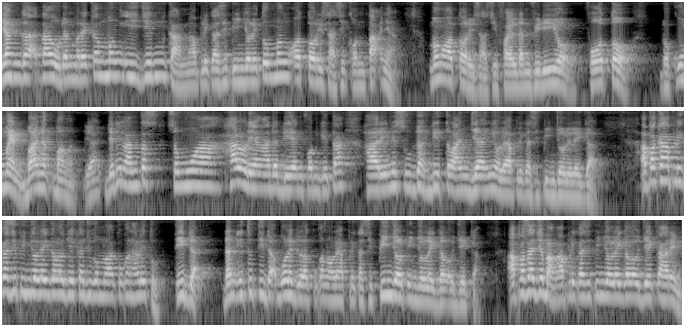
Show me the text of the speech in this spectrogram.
yang nggak tahu dan mereka mengizinkan aplikasi pinjol itu mengotorisasi kontaknya mengotorisasi file dan video, foto, dokumen banyak banget ya. Jadi lantas semua hal yang ada di handphone kita hari ini sudah ditelanjangi oleh aplikasi pinjol ilegal. Apakah aplikasi pinjol legal OJK juga melakukan hal itu? Tidak. Dan itu tidak boleh dilakukan oleh aplikasi pinjol-pinjol legal OJK. Apa saja bang aplikasi pinjol legal OJK hari ini?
